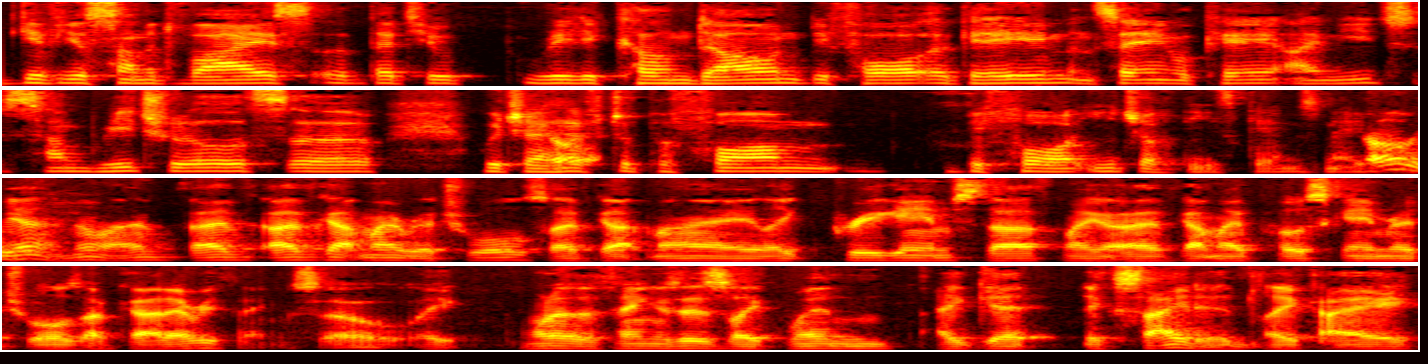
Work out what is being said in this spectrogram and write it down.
give you some advice that you really calm down before a game and saying, okay, I need some rituals, uh, which I have to perform before each of these games maybe. Oh yeah. No I've, I've i've got my rituals. I've got my like pre-game stuff. My i've got my post-game rituals. I've got everything. So like one of the things is like when i get excited like i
